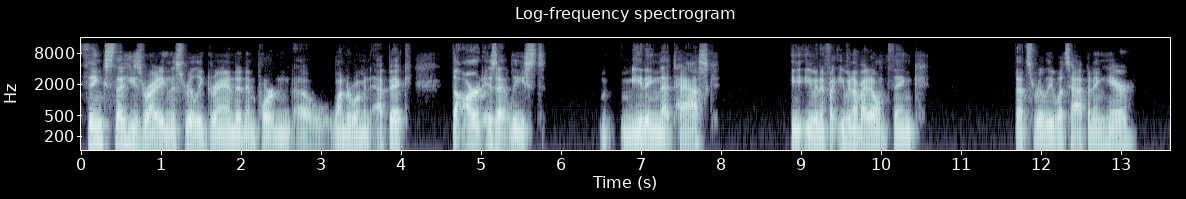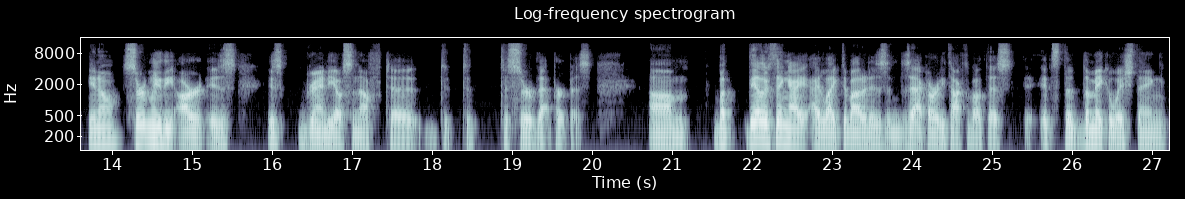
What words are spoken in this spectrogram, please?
thinks that he's writing this really grand and important uh, Wonder Woman epic, the art is at least meeting that task. E- even if I, even if I don't think that's really what's happening here, you know, certainly the art is is grandiose enough to to to, to serve that purpose. Um, but the other thing I, I liked about it is, and Zach already talked about this, it's the the Make a Wish thing.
